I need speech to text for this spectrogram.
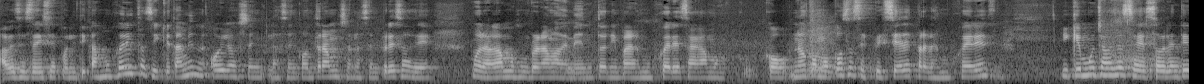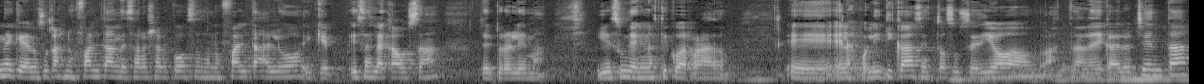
a veces se dice políticas mujeristas y que también hoy las encontramos en las empresas de, bueno, hagamos un programa de mentoring para las mujeres, hagamos, no como cosas especiales para las mujeres y que muchas veces se sobreentiende que a nosotras nos faltan desarrollar cosas o nos falta algo y que esa es la causa del problema. Y es un diagnóstico errado. Eh, en las políticas esto sucedió hasta la década del 80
